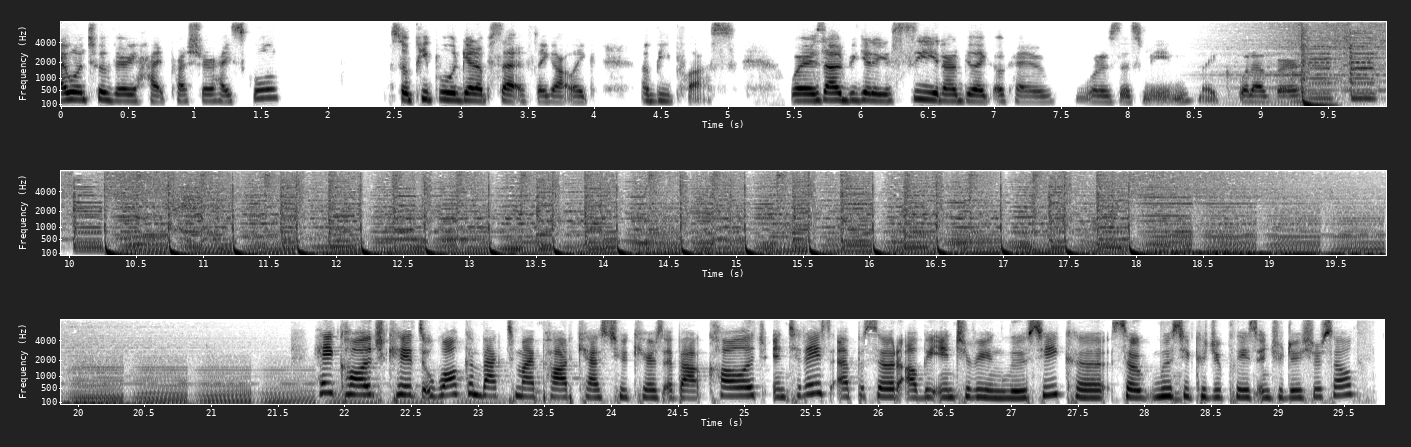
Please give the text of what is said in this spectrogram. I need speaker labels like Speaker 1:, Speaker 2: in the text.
Speaker 1: I went to a very high pressure high school. So people would get upset if they got like a B plus. Whereas I would be getting a C and I'd be like, okay, what does this mean? Like whatever.
Speaker 2: Hey, college kids, welcome back to my podcast, Who Cares About College? In today's episode, I'll be interviewing Lucy. So, Lucy, could you please introduce yourself?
